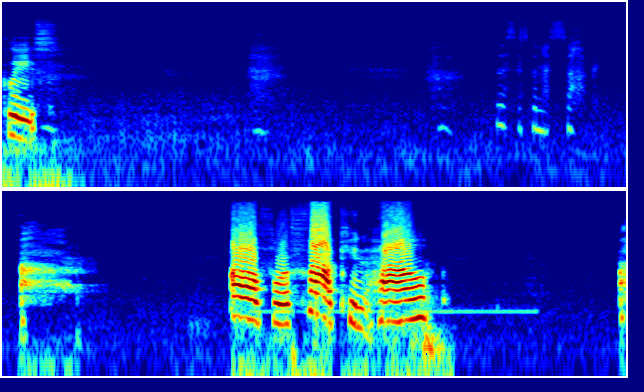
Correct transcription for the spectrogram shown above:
Please. Oh, for fucking hell.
